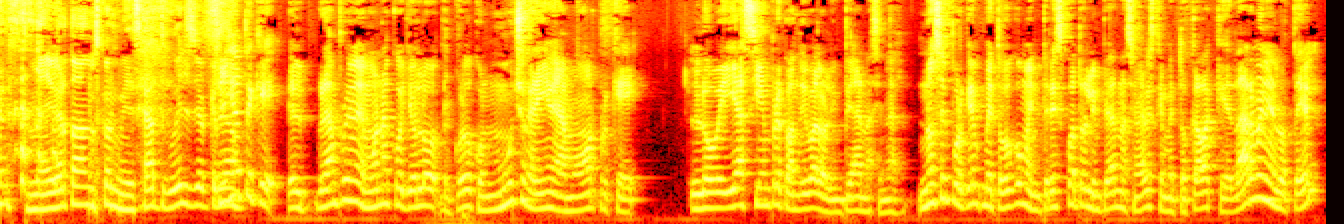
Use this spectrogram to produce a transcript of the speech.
Me divierto más con mis Hot Wheels, yo creo. Fíjate que el Gran Premio de Mónaco yo lo recuerdo con mucho cariño y amor porque lo veía siempre cuando iba a la Olimpiada Nacional. No sé por qué me tocó como en 3, 4 Olimpiadas Nacionales que me tocaba quedarme en el hotel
